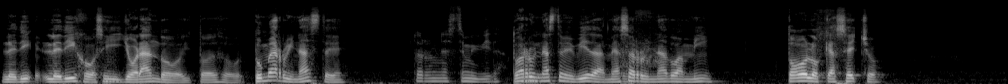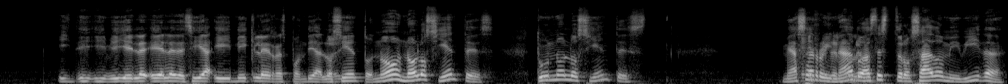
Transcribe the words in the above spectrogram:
le, di- le dijo así, llorando y todo eso, tú me arruinaste, Tú arruinaste mi vida. tú arruinaste mi vida, me has arruinado a mí, todo lo que has hecho. Y, y- y- y él, él le decía, y Nick le respondía, lo Ay. siento, no, no lo sientes, tú no lo sientes, me has arruinado, has destrozado mi vida.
